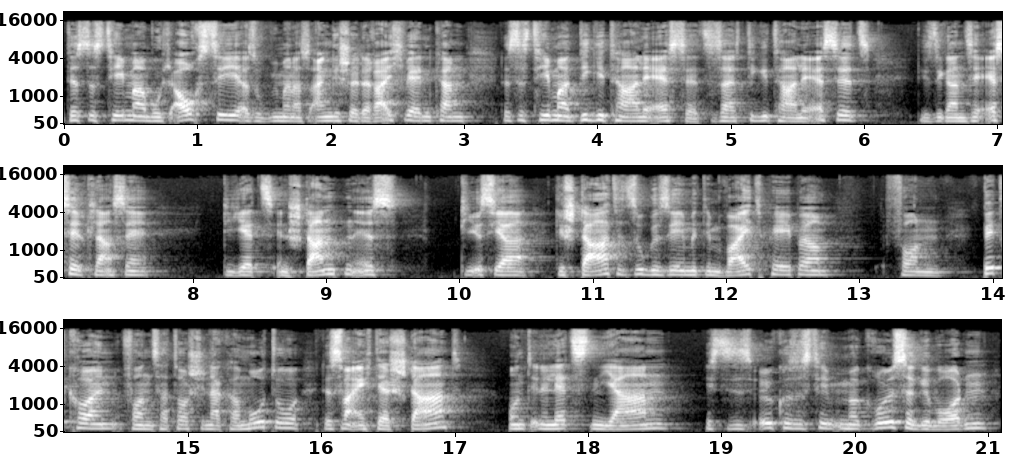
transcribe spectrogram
das ist das Thema, wo ich auch sehe, also wie man als Angestellter reich werden kann, das ist das Thema digitale Assets. Das heißt, digitale Assets, diese ganze Asset-Klasse, die jetzt entstanden ist, die ist ja gestartet so gesehen mit dem White Paper von Bitcoin von Satoshi Nakamoto. Das war eigentlich der Start und in den letzten Jahren ist dieses Ökosystem immer größer geworden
